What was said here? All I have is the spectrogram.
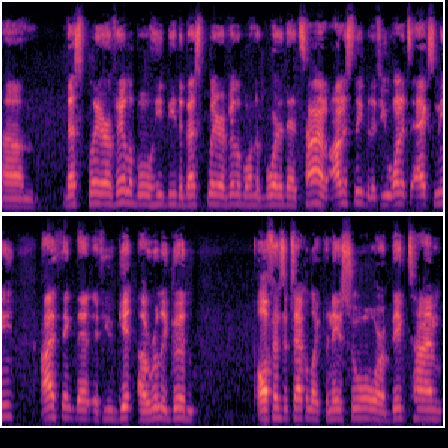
Um, best player available, he'd be the best player available on the board at that time, honestly. But if you wanted to ask me, I think that if you get a really good offensive tackle like Penei Sewell or a big time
